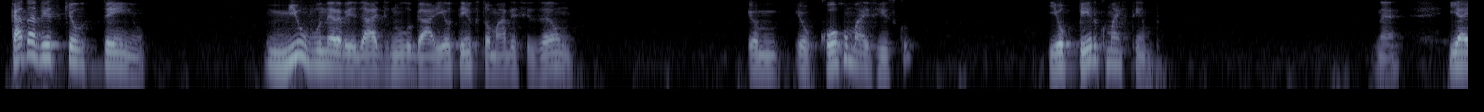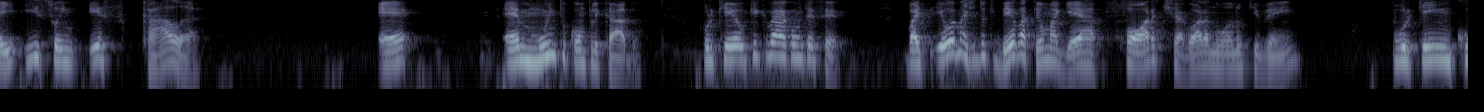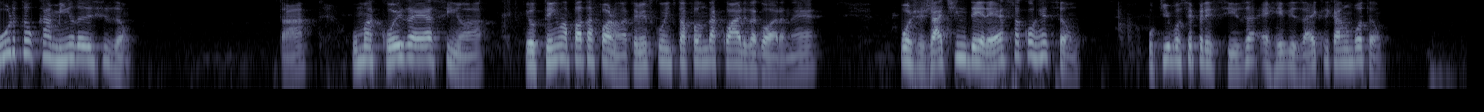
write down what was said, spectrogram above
Cada vez que eu tenho mil vulnerabilidades no lugar e eu tenho que tomar decisão, eu, eu corro mais risco, e eu perco mais tempo. Né? E aí, isso em escala é, é muito complicado. Porque o que, que vai acontecer? Vai, eu imagino que deva ter uma guerra forte agora no ano que vem, porque encurta o caminho da decisão. Tá? Uma coisa é assim, ó. Eu tenho uma plataforma, até mesmo como a gente está falando da Qualis agora, né? Poxa, já te endereço a correção. O que você precisa é revisar e clicar num botão.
